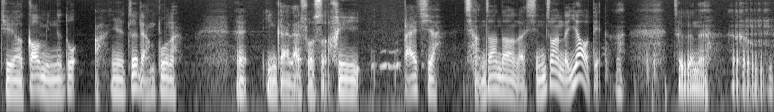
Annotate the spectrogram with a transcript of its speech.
就要高明的多啊，因为这两步呢，哎，应该来说是黑白棋啊抢占到了形状的要点啊，这个呢，嗯，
